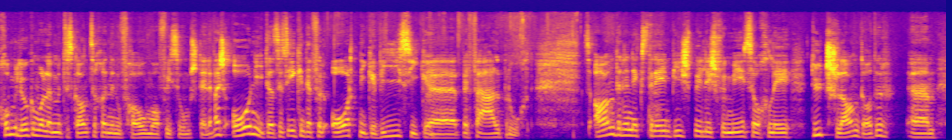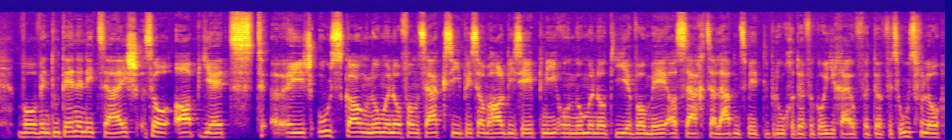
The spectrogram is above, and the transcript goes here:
Komm, wir schauen mal, ob wir das Ganze können auf Homeoffice umstellen können. Weißt ohne, dass es irgendeine Verordnung, eine Weisung, äh, Befehl braucht. Das andere Extrembeispiel ist für mich so ein bisschen Deutschland, oder? Ähm, wo, wenn du denen nicht sagst, so ab jetzt äh, ist Ausgang nur noch vom 6 bis um halb 7 und nur noch die, die mehr als 16 Lebensmittel brauchen, dürfen einkaufen, dürfen das Haus verlassen,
